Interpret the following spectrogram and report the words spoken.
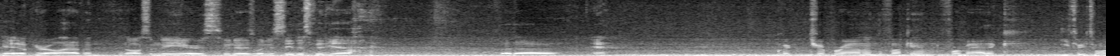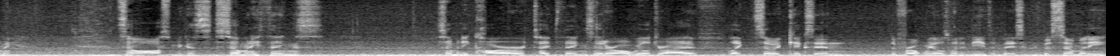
Yeah, I hope you're all having an awesome New Year's. Who knows when you see this video? but uh, yeah, quick trip around in the fucking 4Matic E320. It's so awesome because so many things, so many car type things that are all-wheel drive. Like, so it kicks in the front wheels when it needs them, basically. But so many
